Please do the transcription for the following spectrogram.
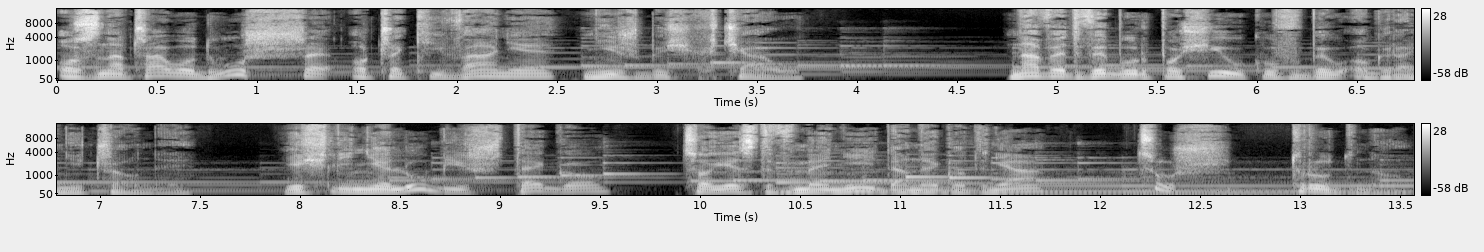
oznaczało dłuższe oczekiwanie niż byś chciał. Nawet wybór posiłków był ograniczony. Jeśli nie lubisz tego, co jest w menu danego dnia, cóż, trudno.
